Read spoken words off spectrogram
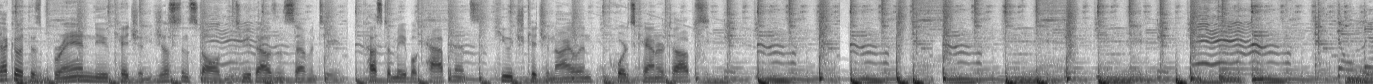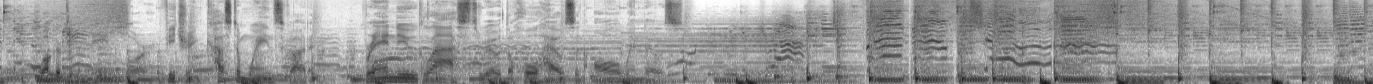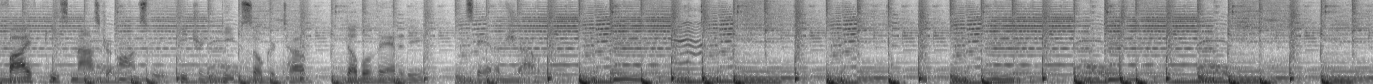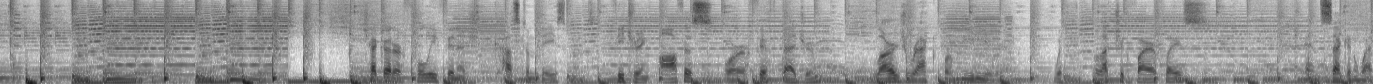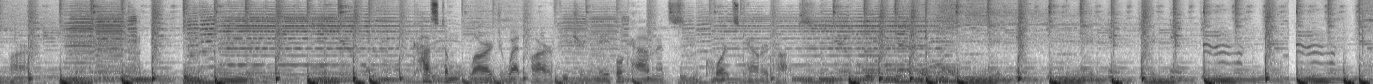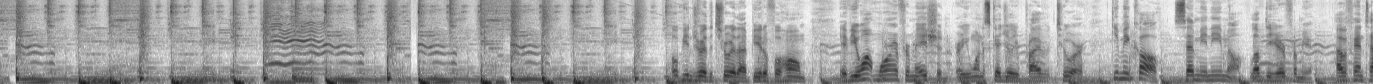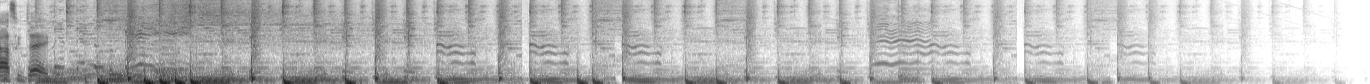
Check out this brand new kitchen just installed in 2017. Custom maple cabinets, huge kitchen island, and quartz countertops. Welcome to the main floor, featuring custom wainscoting. Brand new glass throughout the whole house and all windows. Five-piece master ensuite featuring deep soaker tub, double vanity, and stand-up shower. Check out our fully finished custom basement featuring office or fifth bedroom, large rec or media room with electric fireplace and second wet bar. Custom large wet bar featuring maple cabinets and quartz countertops. Hope you enjoyed the tour of that beautiful home. If you want more information or you want to schedule your private tour, give me a call, send me an email. Love to hear from you. Have a fantastic day.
